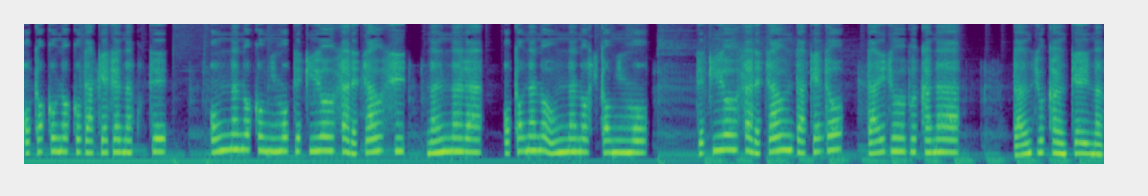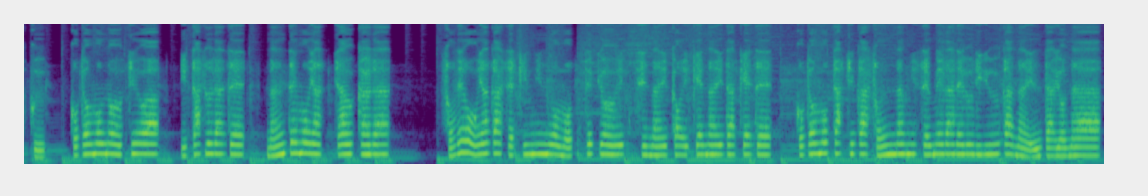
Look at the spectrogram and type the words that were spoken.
男の子だけじゃなくて、女の子にも適用されちゃうし、なんなら、大人の女の人にも、適用されちゃうんだけど、大丈夫かな？男女関係なく、子供のうちは、いたずらで、何でもやっちゃうから、それを親が責任を持って教育しないといけないだけで、子供たちがそんなに責められる理由がないんだよな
